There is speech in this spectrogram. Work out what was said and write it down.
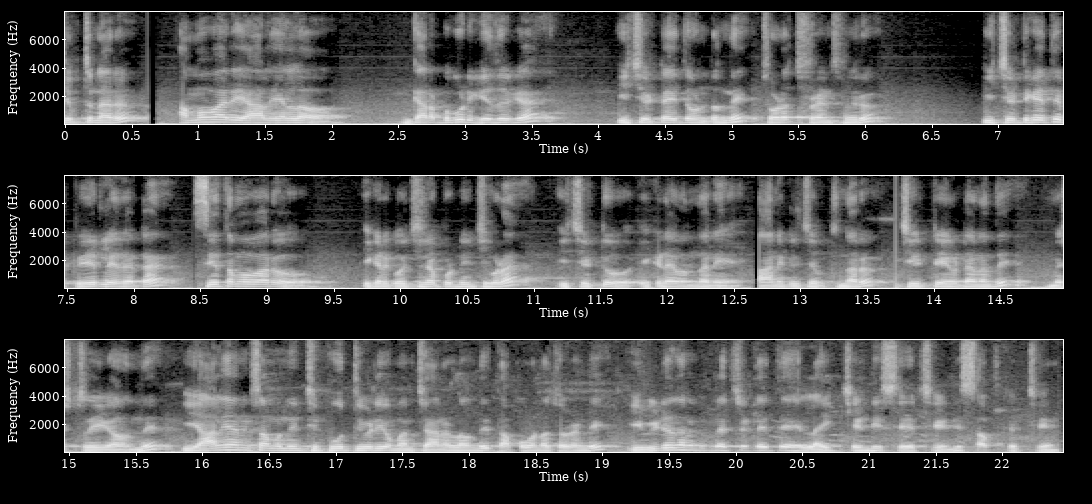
చెప్తున్నారు. అమ్మవారి ఆలయంలో గర్భగుడికి ఎదురుగా ఈ చెట్టు అయితే ఉంటుంది. చూడొచ్చు ఫ్రెండ్స్ మీరు. ఈ చెట్టుకైతే పేరు లేదట. సీతమ్మ వారు ఇక్కడికి వచ్చినప్పటి నుంచి కూడా ఈ చెట్టు ఇక్కడే ఉందని స్థానికులు చెబుతున్నారు. ఈ చెట్టు ఏమిటన్నది మిస్టరీగా ఉంది. ఈ ఆలయానికి సంబంధించి పూర్తి వీడియో మన ఛానల్లో ఉంది. తప్పకుండా చూడండి. ఈ వీడియో కనుక నచ్చినట్లయితే లైక్ చేయండి షేర్ చేయండి సబ్స్క్రైబ్ చేయండి.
